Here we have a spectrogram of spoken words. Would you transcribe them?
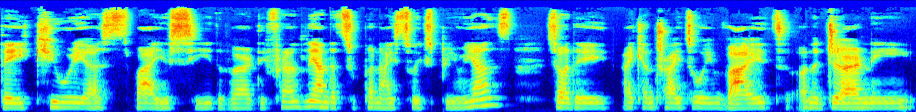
they curious why you see the world differently and that's super nice to experience. So they i can try to invite on a journey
